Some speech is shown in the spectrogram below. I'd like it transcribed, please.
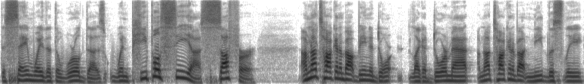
the same way that the world does. When people see us suffer, I'm not talking about being a door, like a doormat. I'm not talking about needlessly.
